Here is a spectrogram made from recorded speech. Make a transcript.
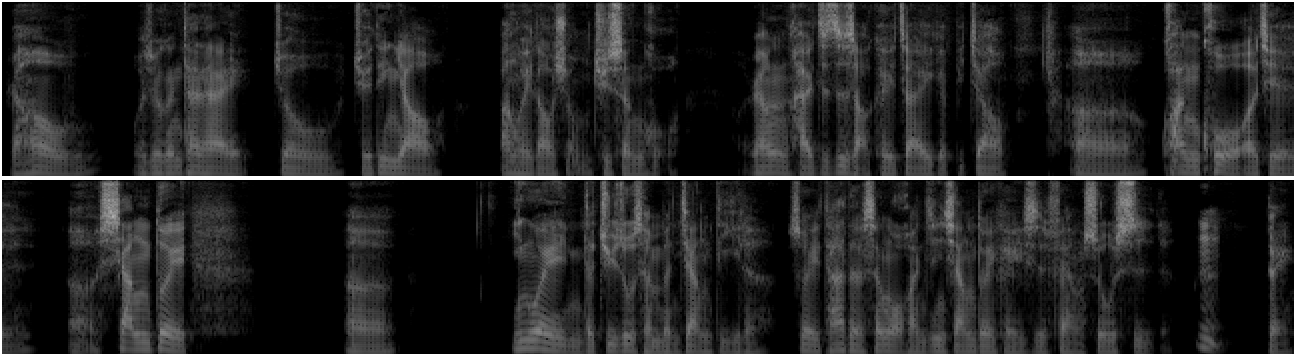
然后我就跟太太就决定要搬回高雄去生活，让孩子至少可以在一个比较呃宽阔，而且呃相对呃。因为你的居住成本降低了，所以他的生活环境相对可以是非常舒适的。嗯，对。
